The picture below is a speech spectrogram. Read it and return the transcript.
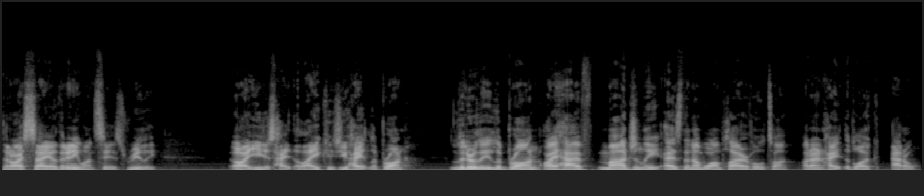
that I say or that anyone says, really. Oh, you just hate the Lakers. You hate LeBron. Literally, LeBron, I have marginally as the number one player of all time. I don't hate the bloke at all.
